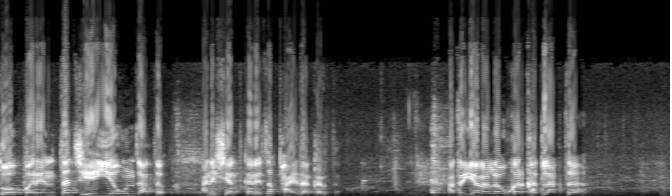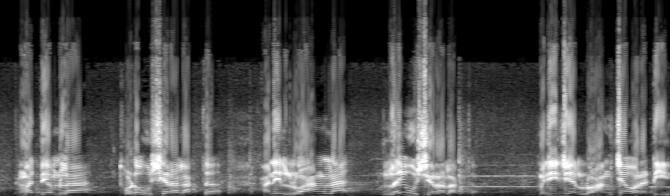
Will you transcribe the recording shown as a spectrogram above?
तोपर्यंतच हे येऊन जातं आणि शेतकऱ्याचा फायदा करतं. आता याला लवकर खत लागतं. मध्यमला थोडं उशिरा लागतं आणि लॉंगला लई उशिरा लागतं. म्हणजे जे लॉंगच्या वराठी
